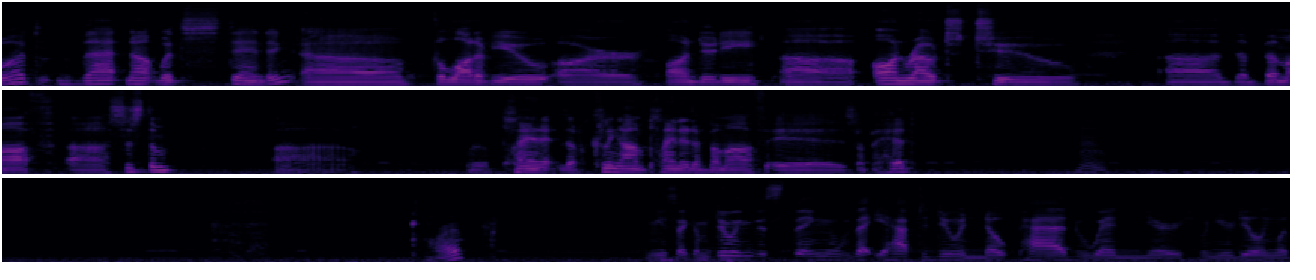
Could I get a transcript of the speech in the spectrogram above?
But that notwithstanding, uh, the lot of you are on duty, uh, en route to uh, the Bemoth uh, system, uh, where the planet, the Klingon planet of Bemoth, is up ahead. Hmm. All right. I mean, it's like I'm doing this thing that you have to do in Notepad when you're when you're dealing with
